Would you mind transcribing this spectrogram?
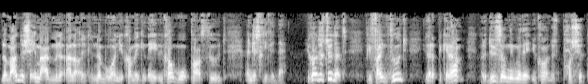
Number one, you can't make an eight. You can't walk past food and just leave it there. You can't just do that. If you find food, you got to pick it up. You got to do something with it. You can't just push it,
